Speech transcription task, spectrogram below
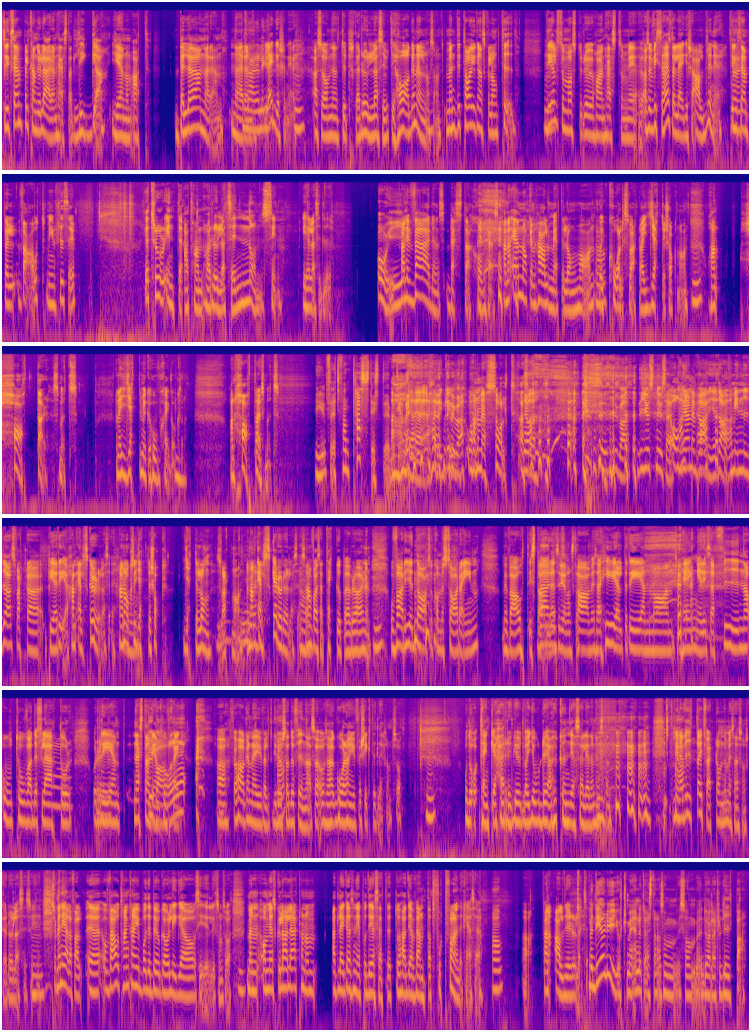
Till exempel kan du lära en häst att ligga genom att belöna den när den När den lägger sig ner. Mm. Alltså om den typ ska rulla sig ut i hagen eller något sånt. Men det tar ju ganska lång tid. Mm. Dels så måste du ha en häst som är... Alltså vissa hästar lägger sig aldrig ner. Till Nej. exempel Wout, min friser. Jag tror inte att han har rullat sig någonsin i hela sitt liv. Oj. Han är världens bästa showhäst. Han har en och en halv meter lång man och är kolsvart och har jättetjock man. Mm. Och han hatar smuts. Han har jättemycket hovskägg också. Och han hatar smuts. Det är ju ett fantastiskt eh, beteende. Ah, ja, ja, ja, herregud. bara- Och honom har jag sålt. Alltså, du bara, är just nu så här. Jag ångrar mig varje dag. Min nya svarta PRE, han älskar att rulla sig. Han har också jättetjock, jättelång svart man. Men han älskar att rulla sig, så Ja. han får så här täcka upp över öronen. Och Varje dag så kommer Sara in med Wout i stallet. Världens renaste. Ja, med så helt ren man som hänger i så fina otovade flätor och rent, nästan Du rent hovskägg. Ja, för hagarna är ju väldigt grusade och fina, så, och så går han ju försiktigt. Liksom, så. Mm. Och Då tänker jag, herregud, vad gjorde jag? Hur kunde jag sälja den hästen? Mina vita är tvärtom, de är såna som ska rulla sig. Så Mm. Men i alla fall, eh, och Wout han kan ju både buga och ligga och liksom så. Mm. Men om jag skulle ha lärt honom att lägga sig ner på det sättet, då hade jag väntat fortfarande, kan jag säga. Ja. Ja, för han har aldrig rullat sig. Men det har du ju gjort med en av hästarna som, som du har lärt att lipa.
